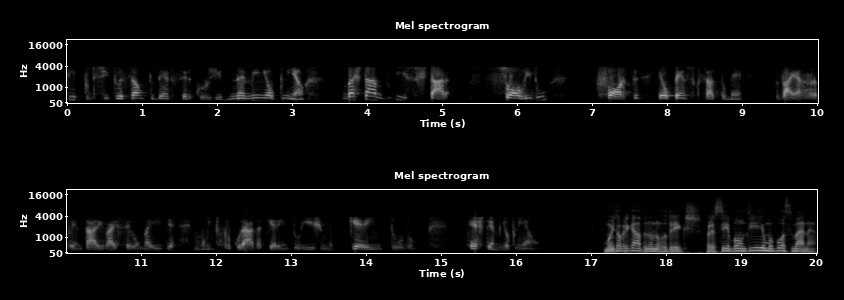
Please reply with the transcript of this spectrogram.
tipo de situação que deve ser corrigido, na minha opinião. Bastando isso estar sólido, forte, eu penso que São Tomé vai arrebentar e vai ser uma ilha muito procurada, quer em turismo, quer em tudo. Esta é a minha opinião. Muito obrigado, Nuno Rodrigues. Para si, bom dia e uma boa semana.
